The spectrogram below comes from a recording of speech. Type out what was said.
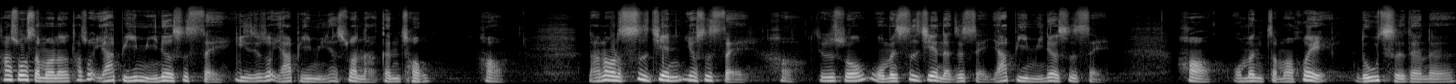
他说什么呢？他说亚比米勒是谁？意思就是说亚比米勒算哪根葱？好，然后呢事件又是谁？哈，就是说我们事件的是谁？亚比米勒是谁？好，我们怎么会如此的呢？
